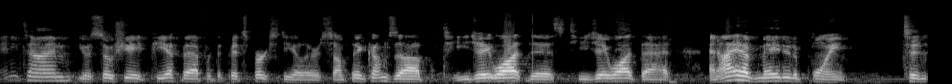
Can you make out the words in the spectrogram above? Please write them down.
anytime you associate PFF with the Pittsburgh Steelers, something comes up, TJ Watt this, TJ Watt that, and I have made it a point to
